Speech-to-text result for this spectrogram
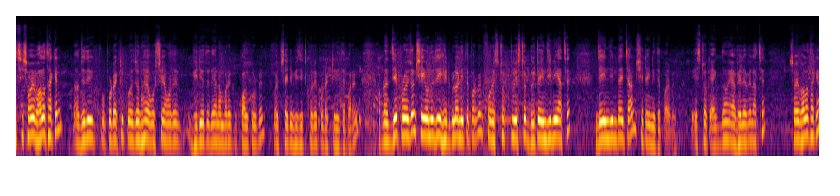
আছে সবাই ভালো থাকেন। যদি প্রোডাক্টটি প্রয়োজন হয়, অবশ্যই আমাদের ভিডিওতে দেওয়া নাম্বারে কল করবেন ওয়েবসাইটে ভিজিট করে প্রোডাক্টটি নিতে পারেন। আপনার যে প্রয়োজন, সেই অনুযায়ী হেডগুলো নিতে পারবেন। ফোর স্টক টু স্টক দুইটা ইঞ্জিনই আছে। যে ইঞ্জিনটাই চান, সেটাই নিতে পারবেন। স্টক একদম অ্যাভেলেবেল আছে। সবাই ভালো থাকেন।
